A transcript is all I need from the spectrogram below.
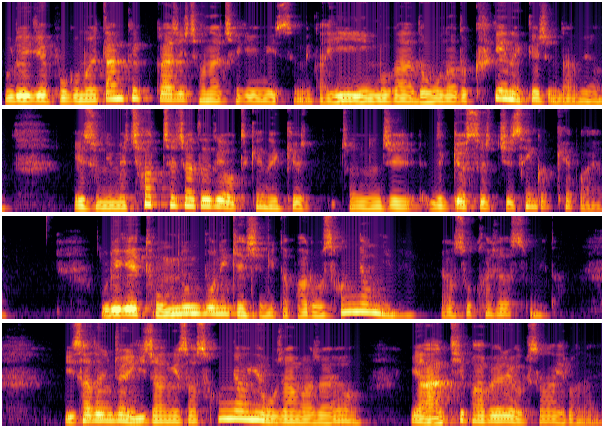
우리에게 복음을 땅끝까지 전할 책임이 있습니다. 이 임무가 너무나도 크게 느껴진다면 예수님의 첫 제자들이 어떻게 느껴 졌는지 느꼈을지 생각해 봐요. 우리에게 돕는 분이 계십니다. 바로 성령님이요. 약속하셨습니다. 이 사도행전 2장에서 성령이 오자마자요. 이 안티바벨의 역사가 일어나요.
